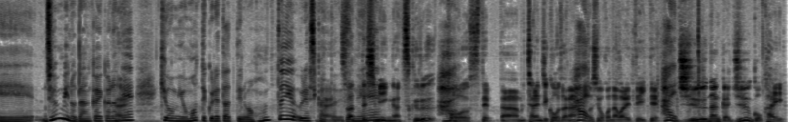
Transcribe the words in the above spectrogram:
えー、準備の段階からね、はい、興味を持ってくれたっていうのは本当に嬉しかったですね。はい、座って市民が作る、こうステップあチャレンジ講座が今年行われていて、はい、10何回15回。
